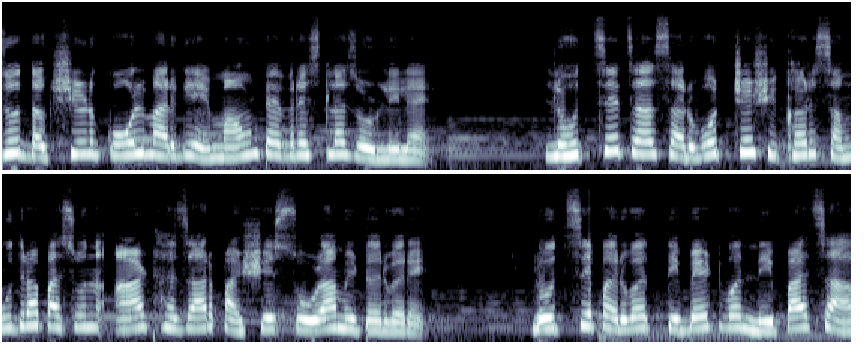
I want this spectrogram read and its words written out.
जो दक्षिण कोल मार्गे माउंट एव्हरेस्टला जोडलेला आहे. लोहत्सेचं सर्वोच्च शिखर समुद्रापासून आठ हजार पाचशे सोळा मीटरवर आहे. लोत्से पर्वत तिबेट व नेपाळचा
